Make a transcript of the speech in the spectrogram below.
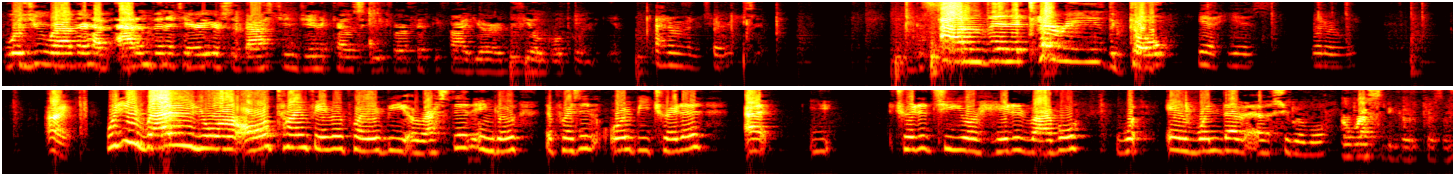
Would you rather have Adam Vinatieri or Sebastian Janikowski for a 55-yard field goal to win the game? Adam Vinatieri. Adam Vinatieri's the GOAT. Yeah, he is. Literally. Alright. Would you rather your all-time favorite player be arrested and go to prison or be traded at traded to your hated rival and win them a Super Bowl? Arrested and go to prison.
